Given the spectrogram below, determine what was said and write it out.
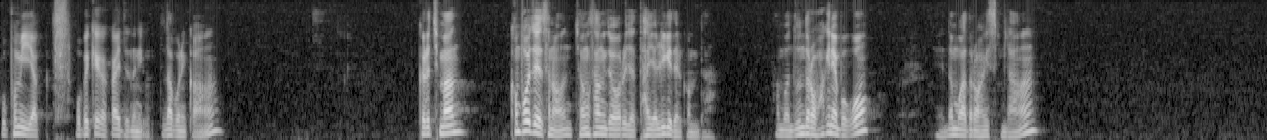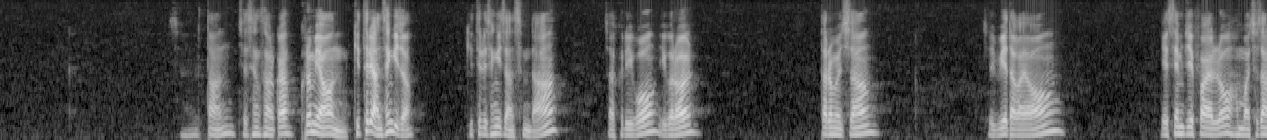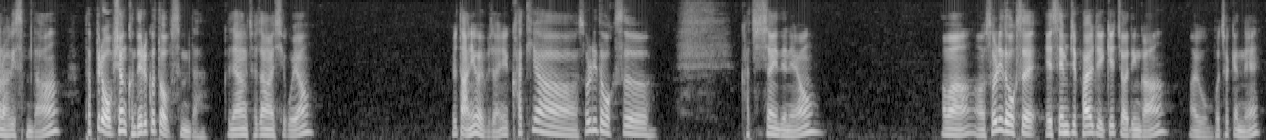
부품이 약 500개 가까이 되다 보니까 그렇지만 컴포즈에서는 정상적으로 이제 다 열리게 될 겁니다. 한번 눈으로 확인해 보고 네, 넘어가도록 하겠습니다. 자, 일단 재생성할까요? 그러면 기틀이 안 생기죠. 기틀이 생기지 않습니다. 자 그리고 이거를 다른 물장 위에다가요 smg 파일로 한번 저장을 하겠습니다. 특별히 옵션 건드릴 것도 없습니다. 그냥 저장하시고요. 일단 아니고 해보자. 이 카티아 솔리드웍스 같이 저장이 되네요. 아마 어, 솔리드웍스 smg 파일도 있겠죠 어딘가. 아이고 못 찾겠네.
